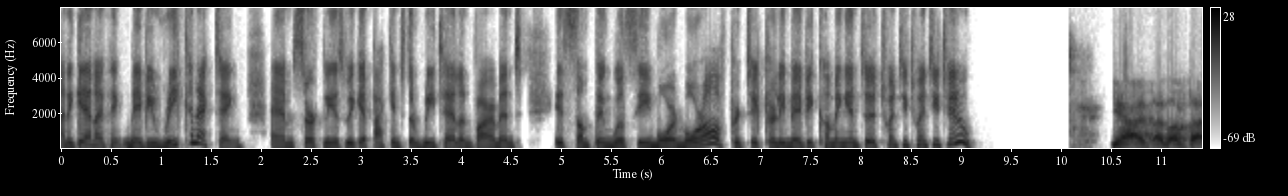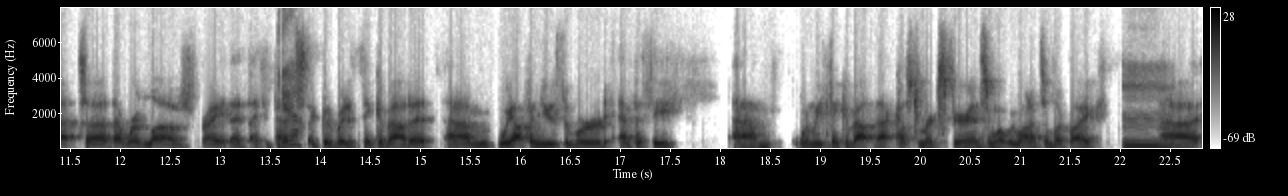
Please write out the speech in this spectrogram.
And again, I think maybe reconnecting, um, certainly as we get back into the retail environment, is something we'll see more and more of, particularly maybe coming into 2022. Yeah, I, I love that uh, that word love. Right, I, I think that's yeah. a good way to think about it. Um, we often use the word empathy um, when we think about that customer experience and what we want it to look like. Mm. Uh,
